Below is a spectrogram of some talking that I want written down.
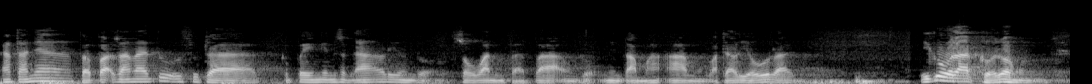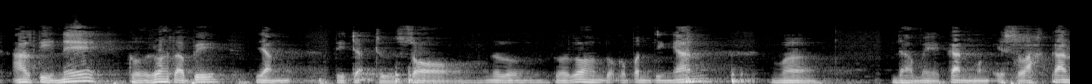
katanya bapak sana itu sudah kepengin sekali untuk sowan bapak untuk minta maaf padahal ya ora. Iku ora goroh. Artine goroh tapi yang tidak dosa. Ngono Goroh untuk kepentingan mendamaikan, mengislahkan.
